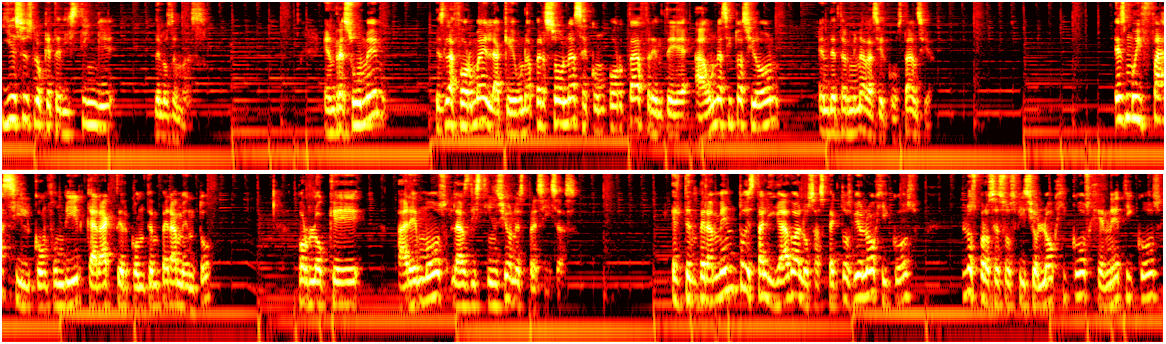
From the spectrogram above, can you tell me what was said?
Y eso es lo que te distingue de los demás. En resumen, es la forma en la que una persona se comporta frente a una situación en determinada circunstancia. Es muy fácil confundir carácter con temperamento, por lo que haremos las distinciones precisas. El temperamento está ligado a los aspectos biológicos, los procesos fisiológicos, genéticos,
